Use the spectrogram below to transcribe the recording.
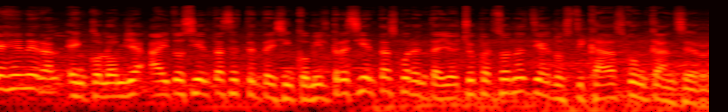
En general, en Colombia hay 275.348 personas diagnosticadas con cáncer.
